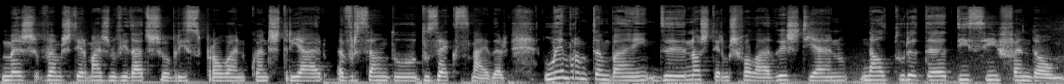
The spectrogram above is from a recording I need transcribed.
mas vamos ter mais novidades sobre isso para o ano, quando estrear a versão do, do Zack Snyder. Lembro-me também de nós termos falado este ano, na altura da DC Fandom.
